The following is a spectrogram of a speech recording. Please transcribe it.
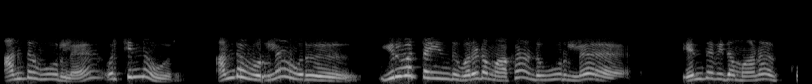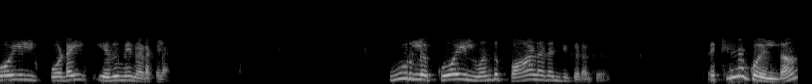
அந்த ஊர்ல ஒரு சின்ன ஊர். அந்த ஊர்ல ஒரு இருபத்தைந்து வருடமாக அந்த ஊர்ல எந்த விதமான கோயில் கொடை எதுவுமே நடக்கல. ஊர்ல கோயில் வந்து பாழடைஞ்சு கிடக்கு. சின்ன கோயில் தான்.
